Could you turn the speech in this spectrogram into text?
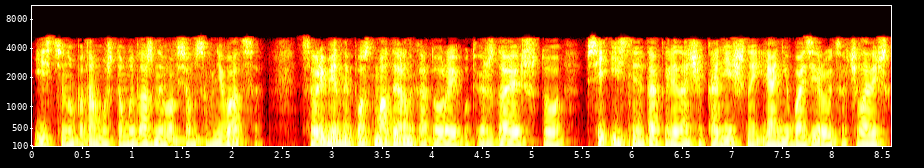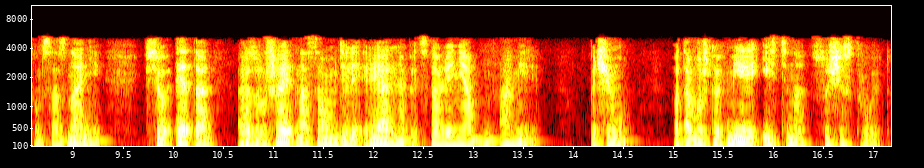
истину, потому что мы должны во всем сомневаться. Современный постмодерн, который утверждает, что все истины так или иначе конечны, и они базируются в человеческом сознании, все это разрушает на самом деле реальное представление о мире. Почему? Потому что в мире истина существует.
